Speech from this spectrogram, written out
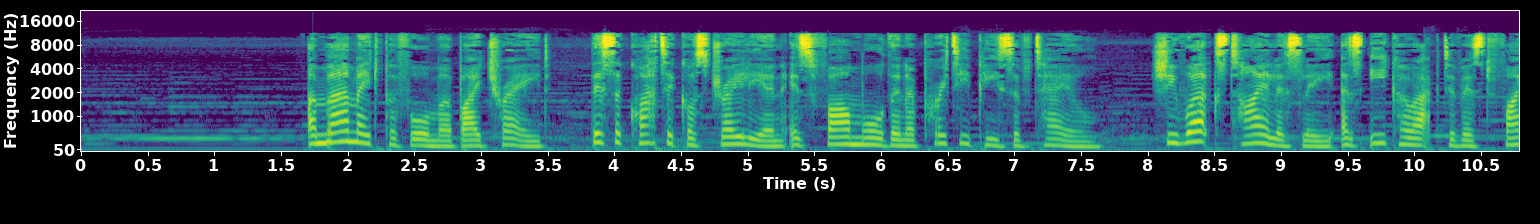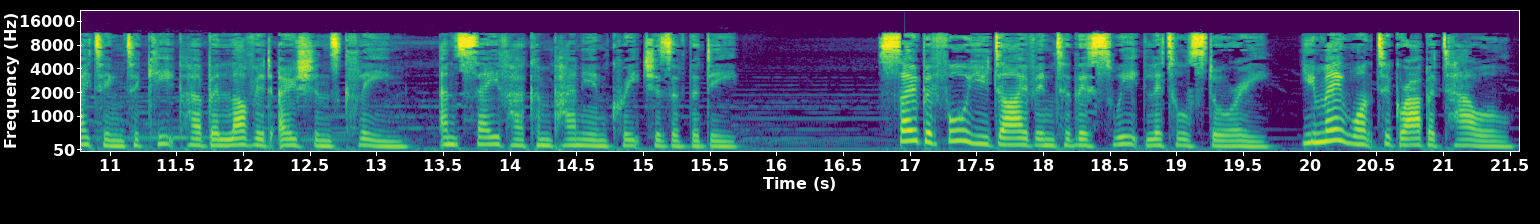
A mermaid performer by trade, this aquatic Australian is far more than a pretty piece of tail. She works tirelessly as eco-activist fighting to keep her beloved oceans clean and save her companion creatures of the deep. So before you dive into this sweet little story, you may want to grab a towel.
